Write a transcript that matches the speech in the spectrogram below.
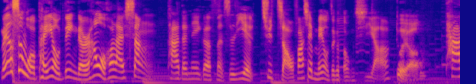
没有，是我朋友订的。然后我后来上他的那个粉丝页去找，发现没有这个东西啊。对啊，他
